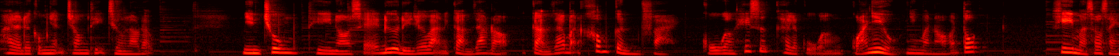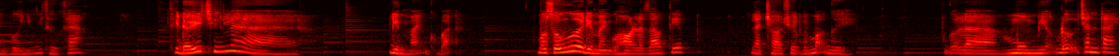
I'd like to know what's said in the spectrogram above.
hay là được công nhận trong thị trường lao động. Nhìn chung thì nó sẽ đưa đến cho các bạn cái cảm giác đó. Cảm giác bạn không cần phải cố gắng hết sức hay là cố gắng quá nhiều, nhưng mà nó vẫn tốt khi mà so sánh với những cái thứ khác thì đấy chính là điểm mạnh của bạn. Một số người điểm mạnh của họ là giao tiếp, là trò chuyện với mọi người, gọi là mồm miệng đỡ chân tay.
